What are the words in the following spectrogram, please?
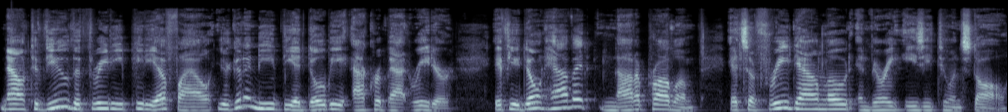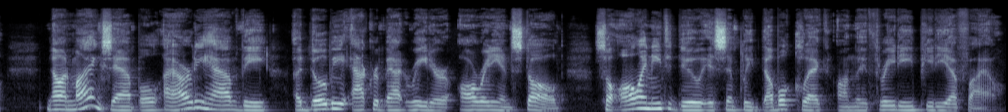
Now to view the 3D PDF file, you're going to need the Adobe Acrobat Reader. If you don't have it, not a problem. It's a free download and very easy to install. Now in my example, I already have the Adobe Acrobat Reader already installed, so all I need to do is simply double click on the 3D PDF file.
